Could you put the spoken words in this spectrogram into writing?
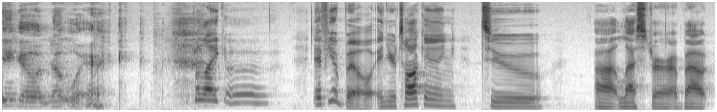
can't go nowhere. But like, if you're Bill and you're talking to uh, Lester about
